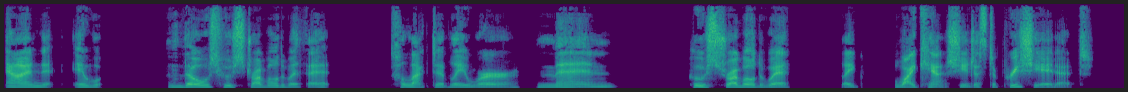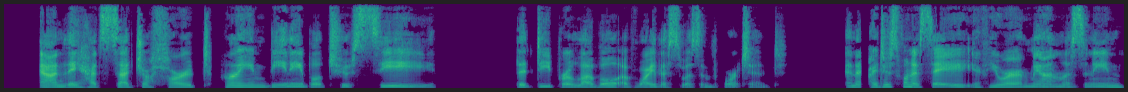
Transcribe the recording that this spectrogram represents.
And it those who struggled with it collectively were men who struggled with like why can't she just appreciate it and they had such a hard time being able to see the deeper level of why this was important and i just want to say if you are a man listening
